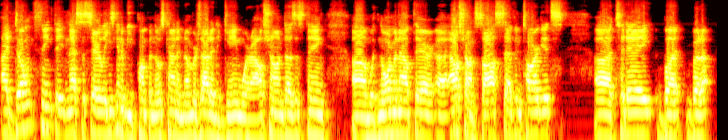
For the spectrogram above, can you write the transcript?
I don't think that necessarily he's going to be pumping those kind of numbers out in a game where Alshon does his thing um, with Norman out there. Uh, Alshon saw seven targets uh, today, but but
